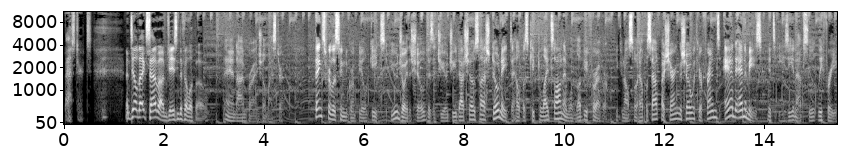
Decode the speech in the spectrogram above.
bastards. Until next time, I'm Jason DeFilippo. And I'm Brian Schulmeister. Thanks for listening to Grumpy Old Geeks. If you enjoy the show, visit gog.show slash donate to help us keep the lights on, and we'll love you forever. You can also help us out by sharing the show with your friends and enemies. It's easy and absolutely free.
